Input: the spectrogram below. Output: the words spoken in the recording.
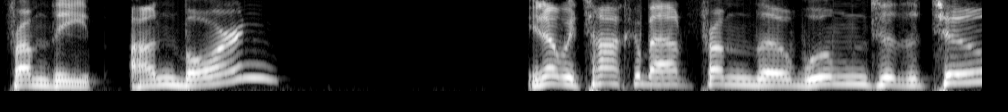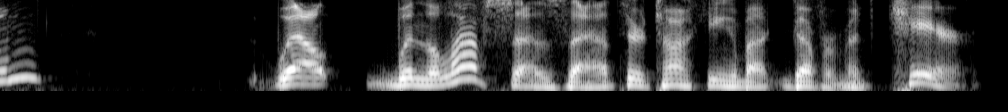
from the unborn you know, we talk about from the womb to the tomb. Well, when the left says that, they're talking about government care.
